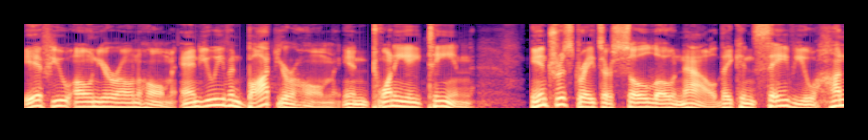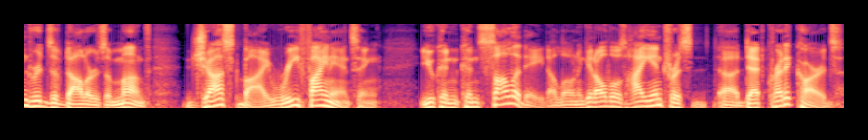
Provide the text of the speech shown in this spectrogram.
If you own your own home and you even bought your home in 2018 interest rates are so low now they can save you hundreds of dollars a month just by refinancing. You can consolidate a loan and get all those high interest uh, debt credit cards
